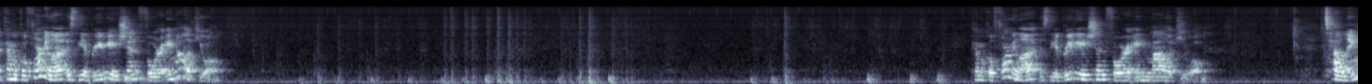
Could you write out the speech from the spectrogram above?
A chemical formula is the abbreviation for a molecule. Chemical formula is the abbreviation for a molecule telling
